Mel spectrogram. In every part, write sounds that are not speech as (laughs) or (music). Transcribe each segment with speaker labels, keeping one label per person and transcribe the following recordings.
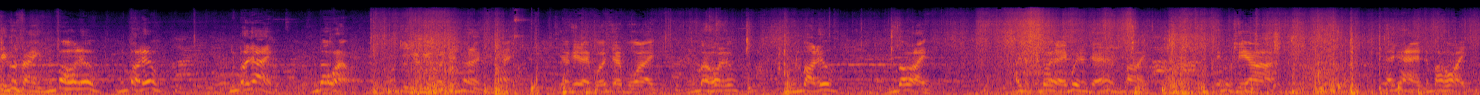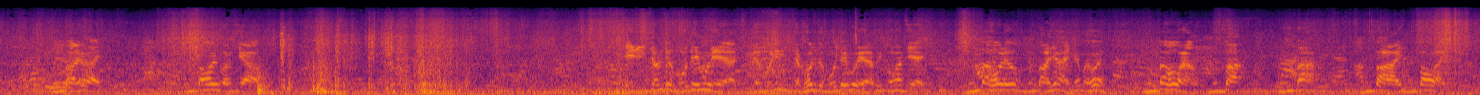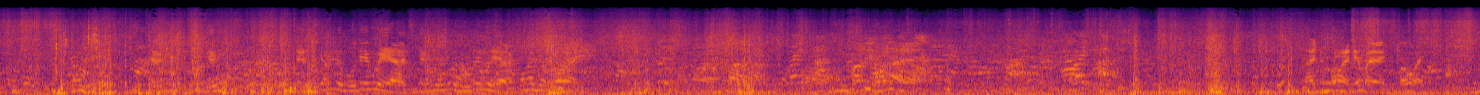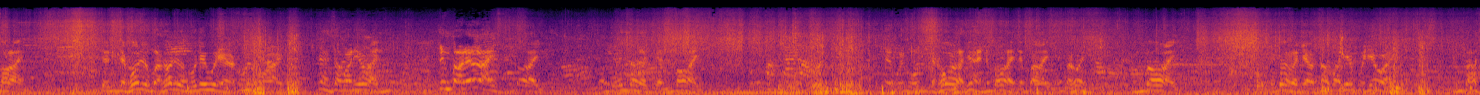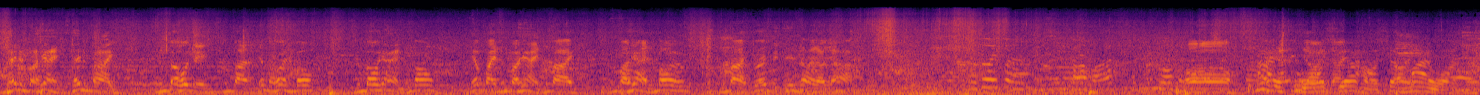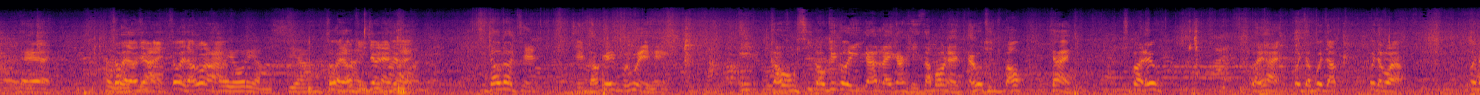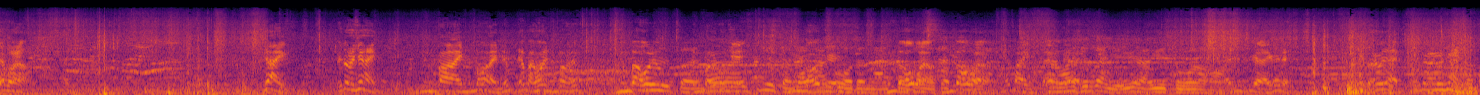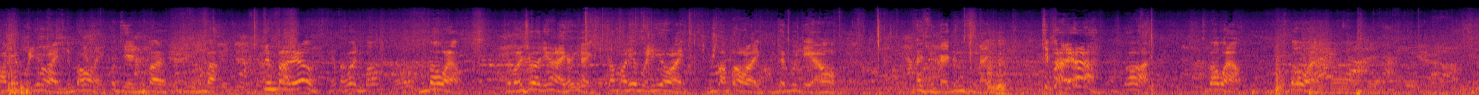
Speaker 1: 这个菜两百好了，两百了，两百菜，两百万，我最近给我点上来，点上来，点起来，无再无来，两百好了，两百了，两百来，还是多来，不能这样，两百，点不起啊，再来两百块，两百了来，两百你忘掉。第二张就冇地位啊，第二你十块就冇地位啊，你讲一只，两百块了，五百先，两百块，五百好啦，两百，五百，五百来，五百来。第二张就冇地位啊，第二张就冇地位啊，讲一就过来。两百你好来啊！来两百来，两百来，两百来，两百来。第二十块就百块就冇地位啊，讲一过来，即系十八了来，两百了来，两百来。我这边都是两百来。这回我十块啦，即系两百来，两百来，两百块，两百来。你都系就三百一倍了来。两百，睇两百先，睇两百，两百好啲，两百，一百块两包，两包先，两包，一百两百先，两百，两百先，两包，两百，多一笔钱都系有奖啊！
Speaker 2: 我多一份
Speaker 1: 哦，
Speaker 3: 泰国虾好像卖完了，
Speaker 1: 诶，都系有奖，都系头个啦
Speaker 3: 它，有两箱，
Speaker 1: 都系有钱
Speaker 3: 已经
Speaker 1: 奖嚟嘅
Speaker 3: 卖完了。。
Speaker 1: 偷到前前頭幾每回去，伊九公四包幾個而家嚟緊其他包嚟，九个全包，真系一百了，嚟係八十八十八十萬，八十萬啦，真係幾多真係？兩百嚟，兩百嚟，兩兩百块，两百塊，兩百好了，
Speaker 3: 日本
Speaker 1: 兩百好
Speaker 3: 跟
Speaker 1: 錢，
Speaker 3: 日本跟韩国的男生都有在跑了，
Speaker 1: 兩百，
Speaker 3: 台湾现在也越来越多了哦。
Speaker 1: 係呢次嚟嘅嚟。兩百塊，兩百塊，兩百一倍咗嚟，兩百嚟，嗰隻兩百，兩百，了，兩百塊兩包，兩包嚟，就揾出一點嚟，佢嚟，三百一倍呢個嚟，兩百包嚟，唔使幾條哦，喺全計東全嚟，一百了啦，包嚟，包嚟，包嚟，嚟，包嚟，真係一百了嚟，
